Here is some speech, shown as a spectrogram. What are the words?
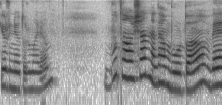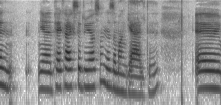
Görünüyordur umarım. Bu tavşan neden burada ve yani PKX dünyasına ne zaman geldi? Ee,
